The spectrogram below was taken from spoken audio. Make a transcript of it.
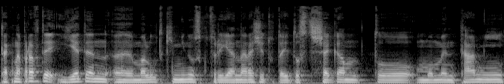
tak naprawdę jeden e, malutki minus, który ja na razie tutaj dostrzegam, to momentami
